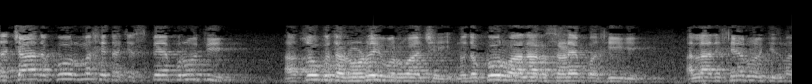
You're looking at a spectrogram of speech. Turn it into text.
د چا د کور مخې ته چې سپې پروتي اڅوګ ته ډوړی ورواچي نو د کور والا غسړې پخېږي الله دې خیر ورکړي زما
